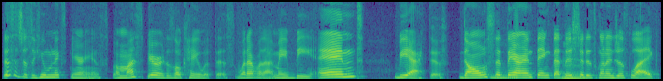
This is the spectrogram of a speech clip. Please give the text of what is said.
This is just a human experience but my spirit is okay with this whatever that may be. And be active. Don't sit mm-hmm. there and think that this mm-hmm. shit is gonna just like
